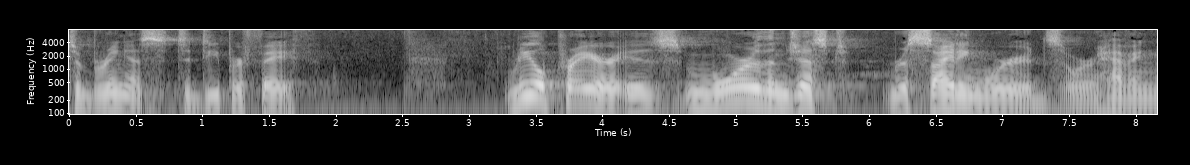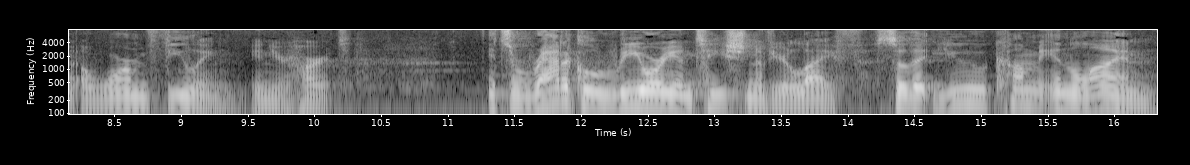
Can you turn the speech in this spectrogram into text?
to bring us to deeper faith. Real prayer is more than just reciting words or having a warm feeling in your heart. It's a radical reorientation of your life so that you come in line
